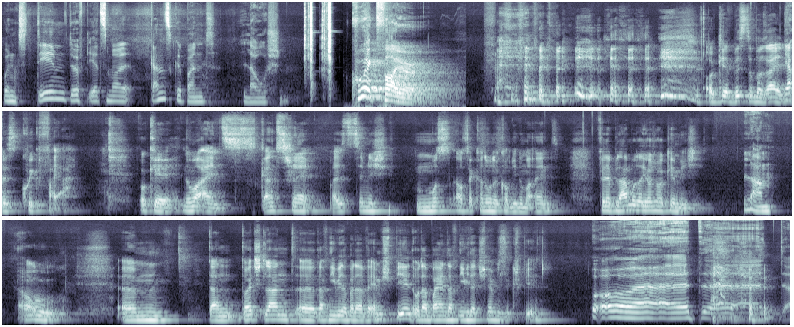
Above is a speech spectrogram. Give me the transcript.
und dem dürft ihr jetzt mal ganz gebannt lauschen. Quickfire. Okay, bist du bereit Ja. fürs Quickfire? Okay, Nummer 1. Ganz schnell, weil es ziemlich muss aus der Kanone kommen, die Nummer 1. Philipp Lahm oder Joshua Kimmich? Lahm. Oh. Ähm, dann Deutschland äh, darf nie wieder bei der WM spielen oder Bayern darf nie wieder Champions League spielen. Oh, äh, äh,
